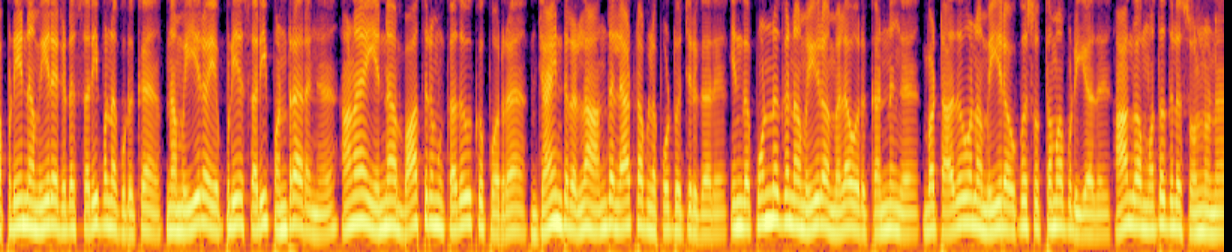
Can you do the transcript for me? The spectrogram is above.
அப்படியே நம்ம ஹீரோ கிட்ட சரி பண்ண கொடுக்க நம்ம ஹீரோ எப்படியே சரி பண்றாருங்க. ஆனா என்ன பாத்ரூம் கதவுக்கு போடுற ஜாயிண்டர் எல்லாம் அந்த லேப்டாப்ல போட்டு வச்சிருக்காரு. இந்த பொண்ணுக்கு நம்ம ஹீரோ மேல ஒரு கண்ணுங்க. பட் அதுவும் நம்ம ஹீரோவுக்கு சுத்தமா பிடிக்காது. ஆக மொத்தத்துல சொல்லணும்னா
